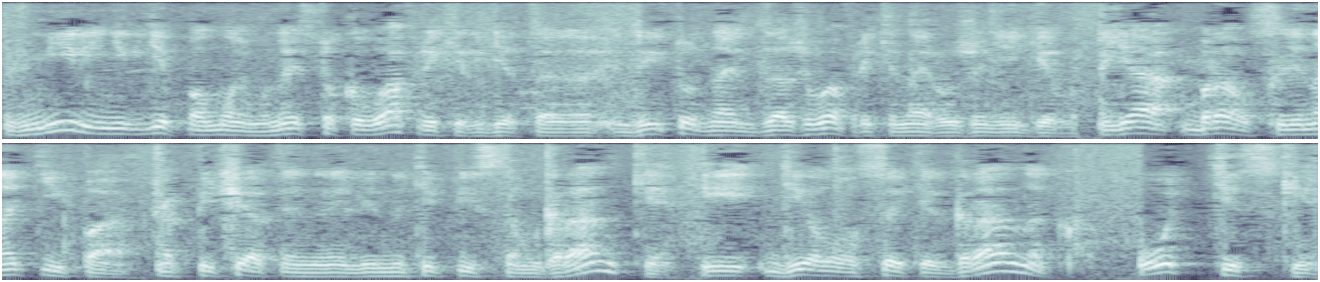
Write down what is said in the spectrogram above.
в мире нигде, по-моему, но есть только в Африке где-то, да и то, наверное, даже в Африке, наверное, уже не делал. Я брал с линотипа, отпечатанные линотипистом гранки, и делал с этих гранок оттиски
